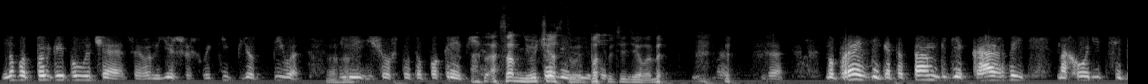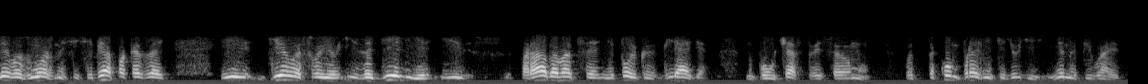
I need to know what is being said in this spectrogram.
ну вот только и получается, он ест шашлыки, пьет пиво ага. или еще что-то покрепче. А, а сам не участвует, по сути дела, да? Да, да. Но праздник это там, где каждый находит себе возможности себя показать, и дело свое, и заделье, и порадоваться не только глядя, но поучаствовать самому. Вот в таком празднике люди не напиваются.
